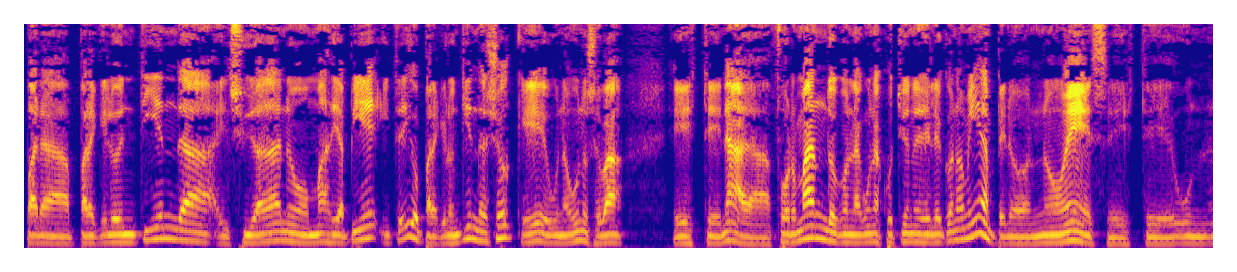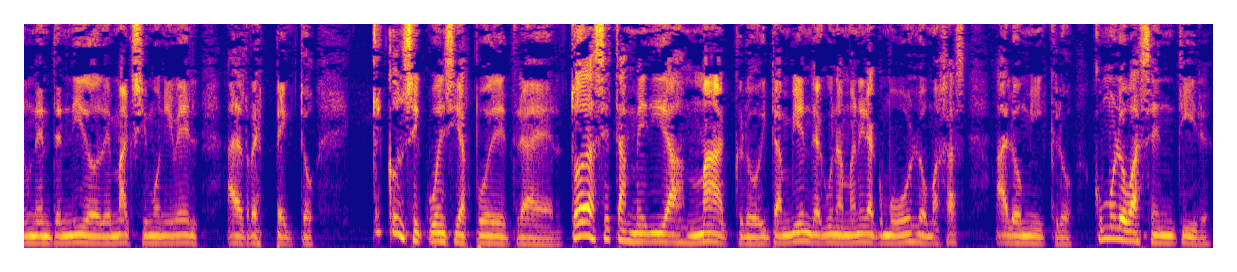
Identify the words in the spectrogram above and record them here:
para, para que lo entienda el ciudadano más de a pie, y te digo para que lo entienda yo, que uno a uno se va este, nada, formando con algunas cuestiones de la economía, pero no es este, un, un entendido de máximo nivel al respecto. ¿Qué consecuencias puede traer todas estas medidas macro y también de alguna manera como vos lo majás a lo micro? ¿Cómo lo va a sentir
